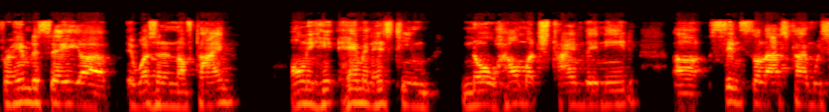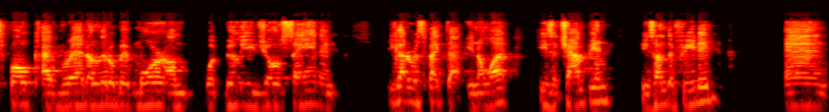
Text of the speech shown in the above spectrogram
For him to say uh, it wasn't enough time, only he, him and his team know how much time they need. Uh, since the last time we spoke, I've read a little bit more on what Billy Joe's saying, and you got to respect that. You know what? He's a champion. He's undefeated, and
